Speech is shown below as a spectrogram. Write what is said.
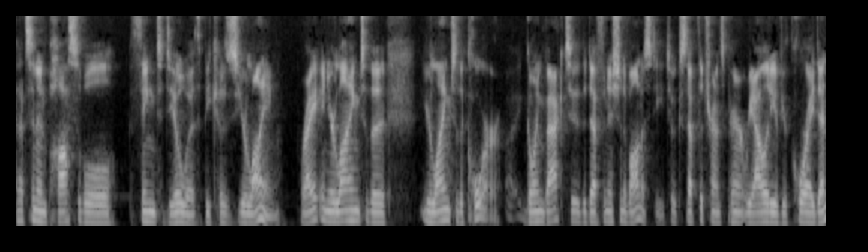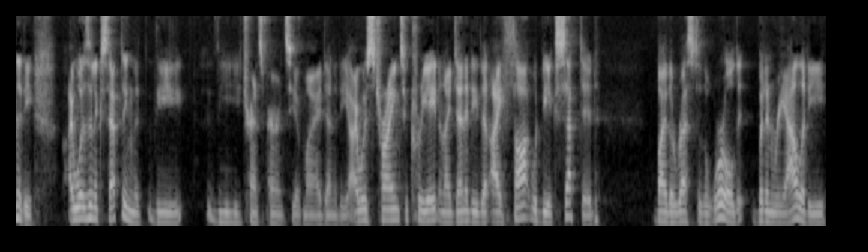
that's an impossible thing to deal with because you're lying, right? And you're lying to the you're lying to the core. Going back to the definition of honesty, to accept the transparent reality of your core identity. I wasn't accepting the the the transparency of my identity. I was trying to create an identity that I thought would be accepted by the rest of the world, but in reality,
